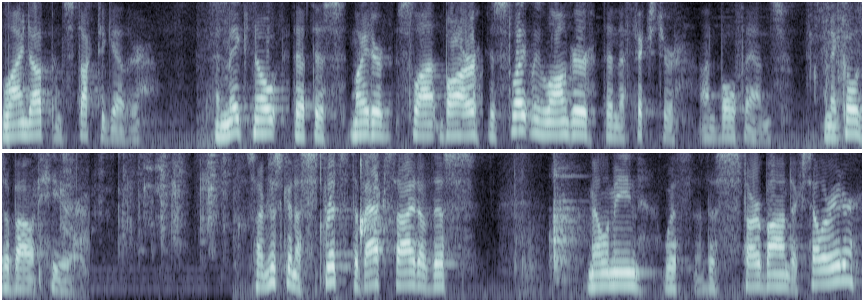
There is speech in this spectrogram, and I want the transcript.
lined up and stuck together. And make note that this miter slot bar is slightly longer than the fixture on both ends. And it goes about here. So I'm just going to spritz the back side of this melamine with the Starbond accelerator.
